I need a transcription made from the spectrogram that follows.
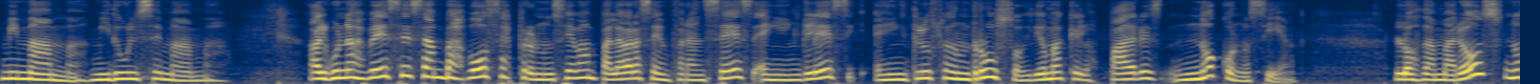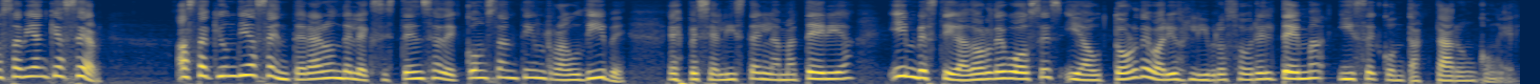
mi mamá, mi dulce mamá. Algunas veces ambas voces pronunciaban palabras en francés, en inglés e incluso en ruso, idioma que los padres no conocían. Los Damaros no sabían qué hacer, hasta que un día se enteraron de la existencia de Constantin Raudive, especialista en la materia, investigador de voces y autor de varios libros sobre el tema, y se contactaron con él.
